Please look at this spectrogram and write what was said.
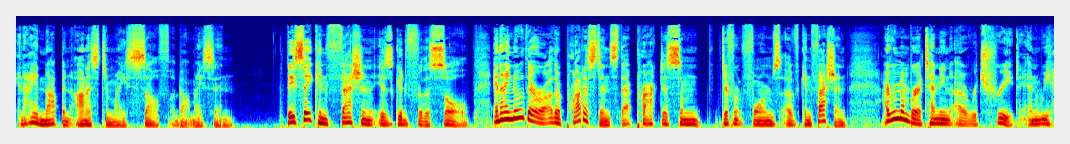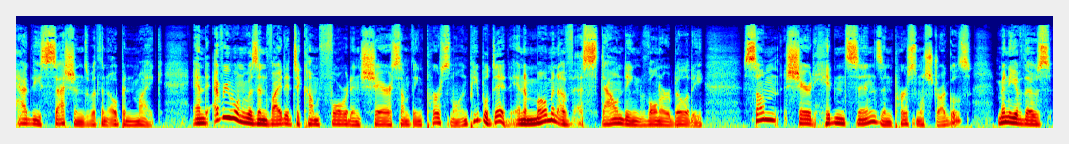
and I had not been honest to myself about my sin. They say confession is good for the soul, and I know there are other Protestants that practice some different forms of confession. I remember attending a retreat and we had these sessions with an open mic, and everyone was invited to come forward and share something personal, and people did in a moment of astounding vulnerability. Some shared hidden sins and personal struggles. Many of those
